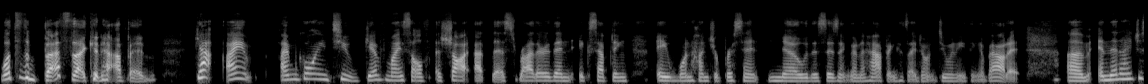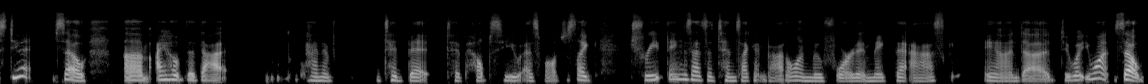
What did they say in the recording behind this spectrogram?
what's the best that could happen yeah i'm i'm going to give myself a shot at this rather than accepting a 100% no this isn't going to happen because i don't do anything about it. Um, and then i just do it. So um, i hope that that kind of tidbit tip helps you as well. Just like treat things as a 10 second battle and move forward and make the ask and uh, do what you want. So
